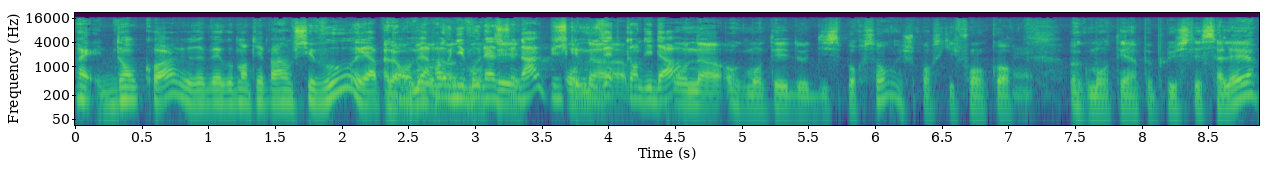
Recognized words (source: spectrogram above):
Ouais, donc quoi Vous avez augmenté par exemple chez vous et après on verra au niveau national puisque vous êtes candidat. On a augmenté de 10% et je pense qu'il faut encore augmenter un peu plus les salaires.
